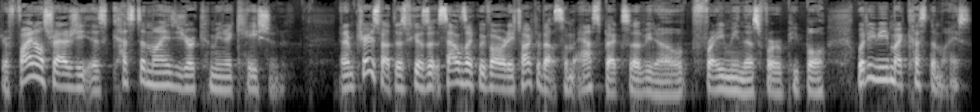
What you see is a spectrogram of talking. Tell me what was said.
Your final strategy is customize your communication. And I'm curious about this because it sounds like we've already talked about some aspects of, you know, framing this for people. What do you mean by customize?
